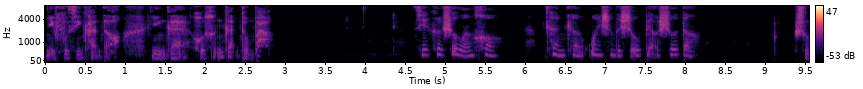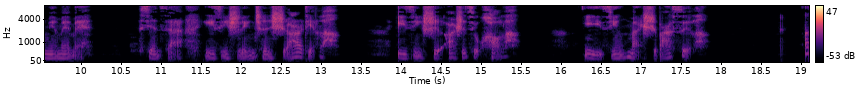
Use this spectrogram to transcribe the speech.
你父亲看到应该会很感动吧？杰克说完后。看看腕上的手表，说道：“淑明妹妹，现在已经是凌晨十二点了，已经是二十九号了，你已经满十八岁了。”“啊，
